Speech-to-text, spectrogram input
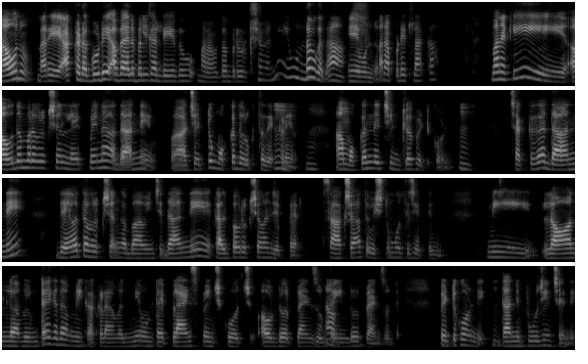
అవును. మరి అక్కడ గుడి అవైలబుల్గా లేదు మరి ఔదంబర వృక్షం అన్ని ఏమి ఉండవు కదా. ఏముండవు. మరి అప్పుడు ఎట్లా అక్క? మనకి ఔదంబర వృక్షం లేకపోయినా దాన్ని ఆ చెట్టు మొక్క దొరుకుతుంది ఎక్కడైనా. ఆ మొక్కను తెచ్చి ఇంట్లో పెట్టుకోండి. చక్కగా దాన్నే దేవత వృక్షంగా భావించి దాన్ని కల్పవృక్షం అని చెప్పారు సాక్షాత్ విష్ణుమూర్తి చెప్పింది మీ లాన్లు అవి ఉంటాయి కదా మీకు అక్కడ అవన్నీ ఉంటాయి ప్లాంట్స్ పెంచుకోవచ్చు అవుట్డోర్ ప్లాంట్స్ ఉంటాయి. ఇండోర్ ప్లాంట్స్ ఉంటాయి పెట్టుకోండి. దాన్ని పూజించండి.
